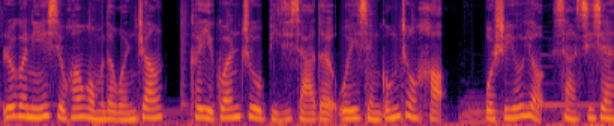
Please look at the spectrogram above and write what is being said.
如果你喜欢我们的文章，可以关注笔记侠的微信公众号，我是悠悠，下期见。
